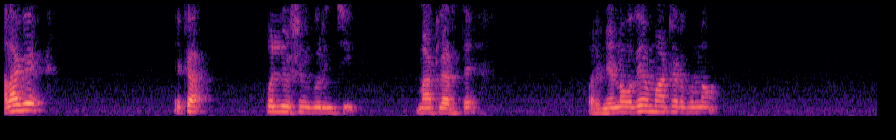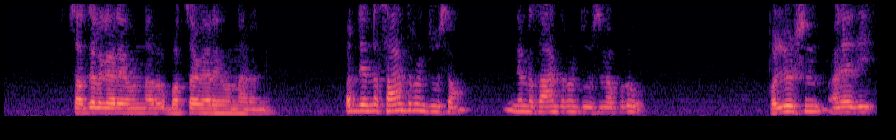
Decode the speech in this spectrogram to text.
అలాగే ఇక పొల్యూషన్ గురించి మాట్లాడితే మరి నిన్న ఉదయం మాట్లాడుకున్నాం. సజ్జల గారు ఏమన్నారు బొత్స గారు ఏమన్నారని. మరి నిన్న సాయంత్రం చూసాం. నిన్న సాయంత్రం చూసినప్పుడు పొల్యూషన్ అనేది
